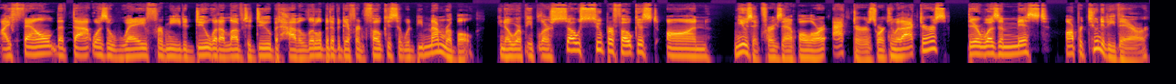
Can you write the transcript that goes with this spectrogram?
I found that that was a way for me to do what I love to do, but have a little bit of a different focus that would be memorable. You know, where people are so super focused on music, for example, or actors, working with actors. There was a missed opportunity there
